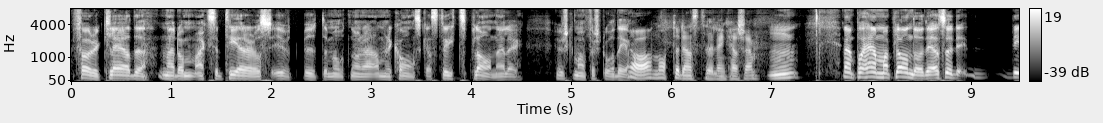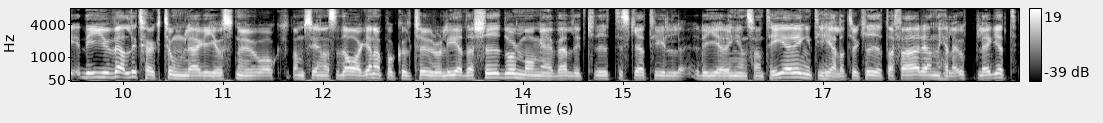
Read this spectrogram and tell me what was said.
förkläde när de accepterar oss i utbyte mot några amerikanska stridsplan eller hur ska man förstå det? Ja, något i den stilen kanske. Mm. Men på hemmaplan då, det, alltså, det, det, är ju väldigt högt tonläge just nu och de senaste dagarna på kultur och ledarsidor. Många är väldigt kritiska till regeringens hantering, till hela Turkietaffären, hela upplägget.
